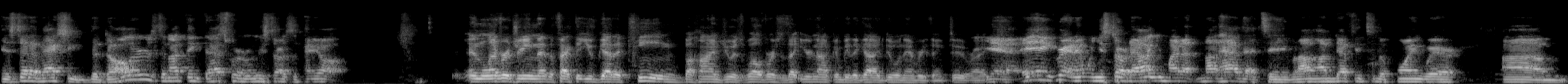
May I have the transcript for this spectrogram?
instead of actually the dollars then i think that's where it really starts to pay off and leveraging that the fact that you've got a team behind you as well versus that you're not going to be the guy doing everything too right? Yeah and granted when you start out you might not have that team but i'm definitely to the point where um,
